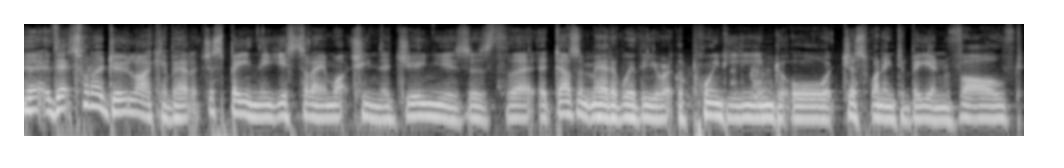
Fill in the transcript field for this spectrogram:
Uh, that's what I do like about it. Just being there yesterday and watching the juniors is that it doesn't matter whether you're at the pointy end or just wanting to be involved.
